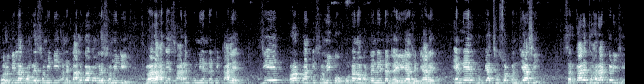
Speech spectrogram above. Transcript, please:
ભરૂચ જિલ્લા કોંગ્રેસ સમિતિ અને તાલુકા કોંગ્રેસ સમિતિ દ્વારા આજે સારંગપુરની અંદરથી કાલે જે પરપ્રાંતિય શ્રમિકો પોતાના વતનની અંદર જઈ રહ્યા છે ત્યારે એમને રૂપિયા છસો પંચ્યાસી સરકારે જાહેરાત કરી છે.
